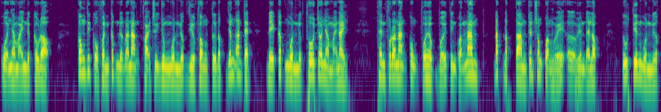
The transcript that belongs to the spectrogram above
của nhà máy nước Cầu Đỏ công ty cổ phần cấp nước Đà Nẵng phải sử dụng nguồn nước dự phòng từ đập dân An Trạch để cấp nguồn nước thô cho nhà máy này. Thành phố Đà Nẵng cũng phối hợp với tỉnh Quảng Nam đắp đập tạm trên sông Quảng Huế ở huyện Đại Lộc, ưu tiên nguồn nước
